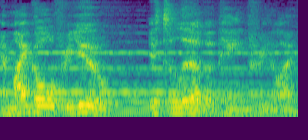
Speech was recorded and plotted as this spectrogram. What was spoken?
And my goal for you is to live a pain-free life.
